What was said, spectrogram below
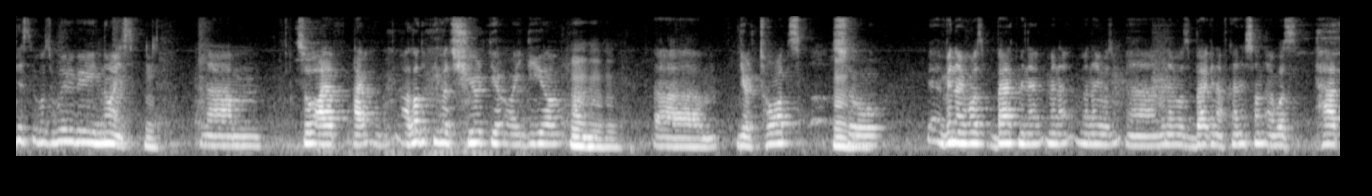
this- was very very nice. Mm. Um, so I have I, a lot of people shared their idea, Mhm. um, their thoughts. So when I was back when I when I, when I was uh, when I was back in Afghanistan, I was had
